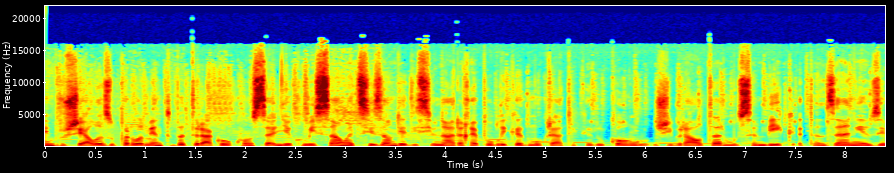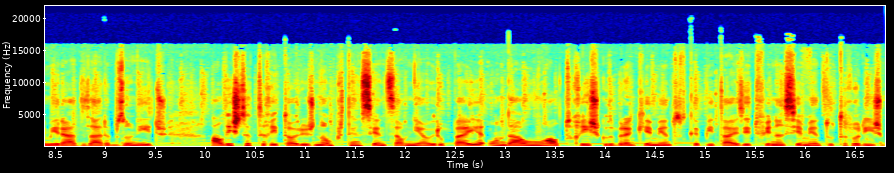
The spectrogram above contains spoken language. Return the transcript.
Em Bruxelas, o Parlamento debaterá com o Conselho e a Comissão a decisão de adicionar a República Democrática do Congo, Gibraltar, Moçambique, a Tanzânia e os Emirados Árabes Unidos à lista de territórios não pertencentes à União Europeia, onde há um alto risco de branqueamento de capitais e de financiamento do terrorismo.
